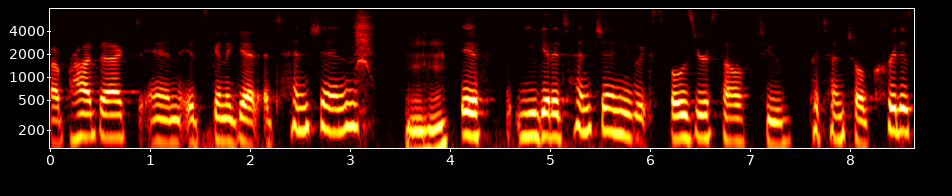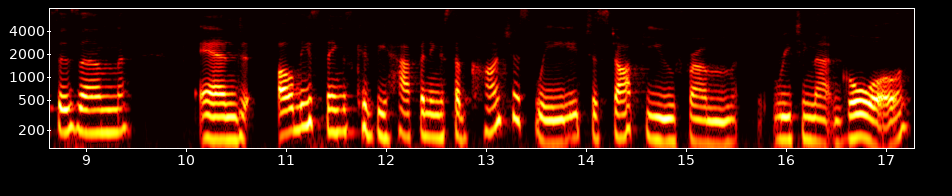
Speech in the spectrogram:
a project and it's going to get attention, mm-hmm. if you get attention, you expose yourself to potential criticism. And all these things could be happening subconsciously to stop you from reaching that goal.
